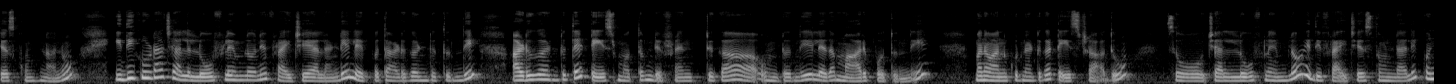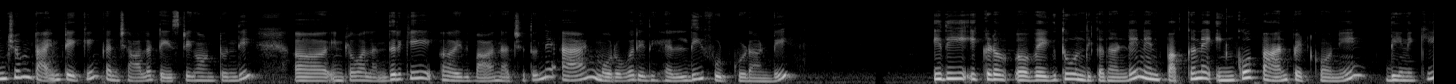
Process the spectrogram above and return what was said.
చేసుకుంటున్నాను. ఇది కూడా చాలా లో ఫ్లేమ్లోనే ఫ్రై చేయాలండి లేకపోతే అడుగంటుతుంది. అడుగంటితే టేస్ట్ మొత్తం డిఫరెంట్గా ఉంటుంది లేదా మారిపోతుంది. మనం అనుకున్నట్టుగా టేస్ట్ రాదు. సో చాలా లో ఫ్లేమ్లో ఇది ఫ్రై చేస్తూ ఉండాలి. కొంచెం టైం టేకింగ్ కానీ చాలా టేస్టీగా ఉంటుంది. ఇంట్లో వాళ్ళందరికీ ఇది బాగా నచ్చుతుంది. అండ్ మోరోవర్ ఇది హెల్దీ ఫుడ్ కూడా అండి. ఇది ఇక్కడ వేగుతూ ఉంది కదండి. నేను పక్కనే ఇంకో ప్యాన్ పెట్టుకొని దీనికి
